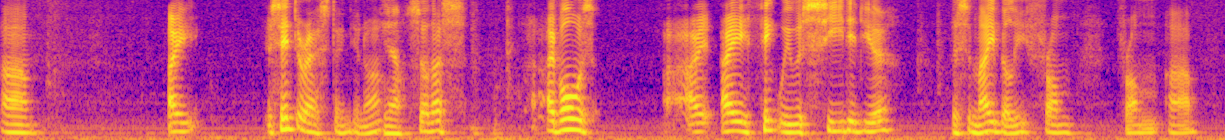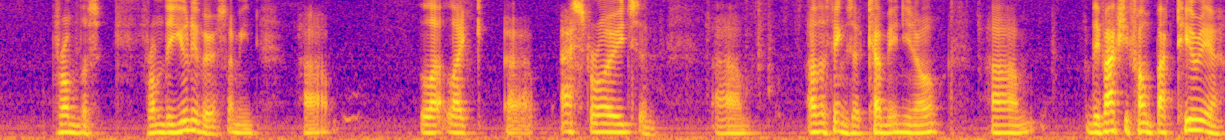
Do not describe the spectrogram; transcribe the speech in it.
Um, I, it's interesting, you know. Yeah. So that's, I've always, I I think we were seeded here. This is my belief from from uh, from the from the universe. I mean, uh, li- like uh, asteroids and um, other things that come in. You know, um, they've actually found bacteria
